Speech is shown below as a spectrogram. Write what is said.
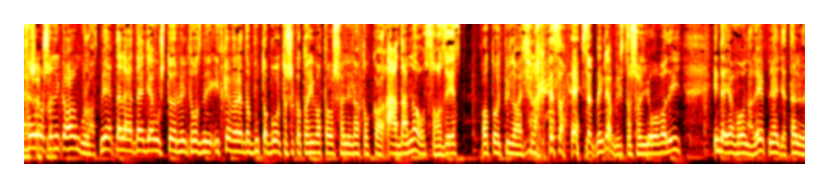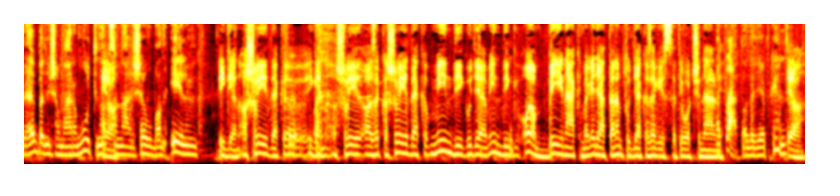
Forrosodik a hangulat. Miért ne lehetne egy EU-s törvényt hozni? Itt kevered a buta boltosokat a hivatalos feliratokkal. Ádám, ne ossza az észt attól, hogy pillanatnyilag ez a helyzet még nem biztos, hogy jól van így. Ideje volna lépni egyet előre ebben is, ha már a multinacionális ja. EU-ban élünk. Igen, a svédek, igen, a svéd, ezek a svédek mindig, ugye, mindig olyan bénák, meg egyáltalán nem tudják az egészet jól csinálni. Hát látod egyébként. Ja.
